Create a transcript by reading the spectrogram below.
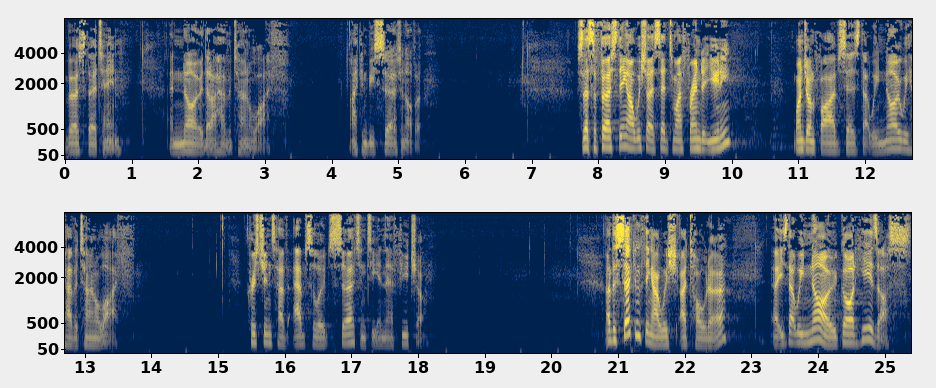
verse 13, and know that I have eternal life. I can be certain of it. So that's the first thing I wish I said to my friend at uni. 1 John 5 says that we know we have eternal life. Christians have absolute certainty in their future. Uh, the second thing I wish I told her uh, is that we know God hears us.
